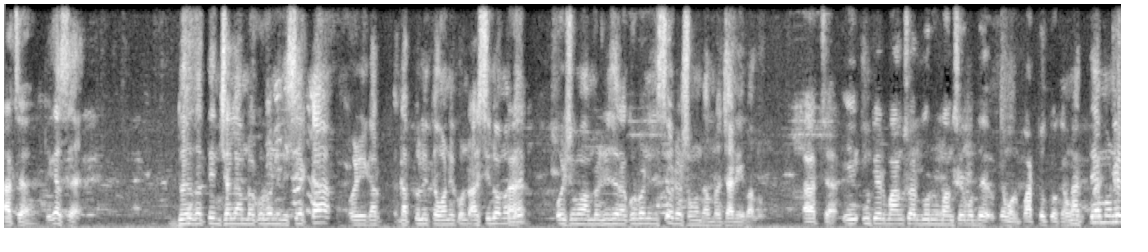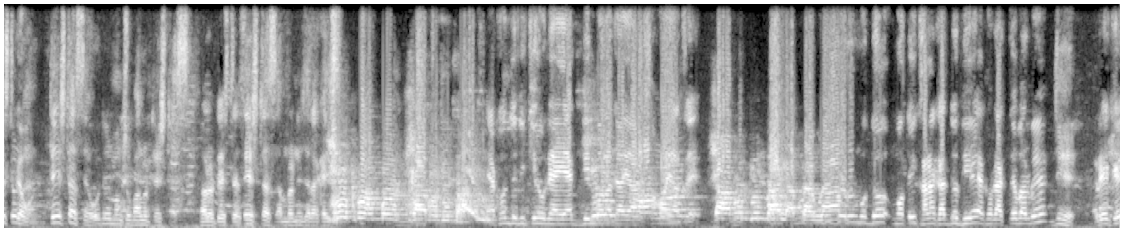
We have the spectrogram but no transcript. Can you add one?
আচ্ছা। ঠিক আছে? দুই হাজার তিন সালে আমরা কোরবানি দিচ্ছি একটা ওই গাব- গাবতলিতে অনেক উট আসছিল আমাদের। হ্যাঁ। ওই সময় আমরা নিজেরা কোরবানি দিচ্ছি ওটার সম্বন্ধে আমরা জানি ভালো। আচ্ছা এই উটের মাংস আর গরুর মাংসের মধ্যে কেমন? পার্থক্য কেমন? না তেমন টেস্ট কেমন? টেস্ট আছে ওটার মাংস ভালো টেস্ট আছে। ভালো টেস্ট আছে। টেস্ট আছে আমরা নিজেরা খাইছি। এখন যদি কেউ নেয় একদিন বলা যায় আর সময় আছে। গরুর মধ্যে মতোই খানা খাদ্য দিয়ে এখন রাখতে পারবে। জি। রেখে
